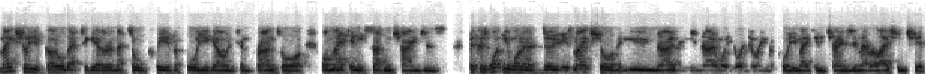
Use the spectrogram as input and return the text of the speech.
make sure you've got all that together and that's all clear before you go and confront or, or make any sudden changes. Because what you want to do is make sure that you know that you know what you're doing before you make any changes in that relationship.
